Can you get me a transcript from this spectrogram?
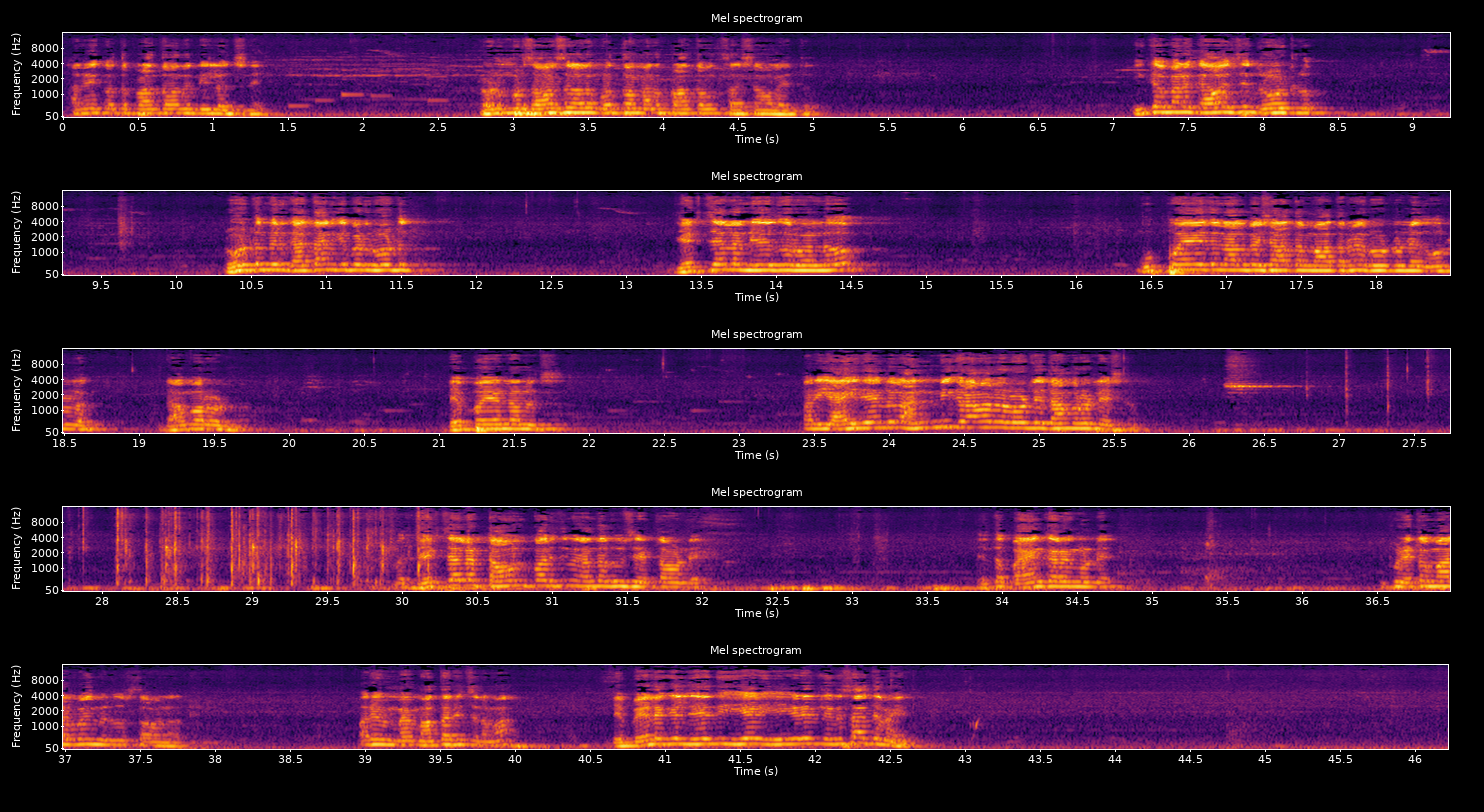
అన్ని కొత్త ప్రాంతం అంతా నీళ్ళు వచ్చినాయి. రెండు మూడు సంవత్సరాలు మొత్తం మన ప్రాంతం అంతా అవుతుంది. ఇంకా మనకు కావాల్సిన రోడ్లు రోడ్డు మీరు గతానికి ఇప్పుడు రోడ్డు. జడ్చర్ల నియోజకవర్గంలో ముప్పై ఐదు నలభై శాతం మాత్రమే రోడ్డు ఉండేది ఊర్లో డామర్ రోడ్డు. డెబ్బై ఏళ్ళ నుంచి. మరి ఈ ఐదేళ్ళలో అన్ని గ్రామాల్లో రోడ్లు డామర్ రోడ్లు వేసినాం. మరి జడ్చర్ల టౌన్ పరిస్థితి మీరు అందరూ చూసి ఎట్లా ఉండే? ఎంత భయంకరంగా ఉండే? ఇప్పుడు ఎట్లా మారిపోయింది మీరు చూస్తా ఉన్నారు. మరి మేము అంతరించినమా? డెబ్బై ఏళ్ళకి వెళ్ళి ఏది ఏ ఏడేళ్ళు ఎన్ని సాధ్యమైంది?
